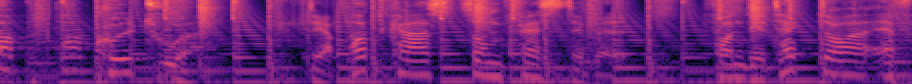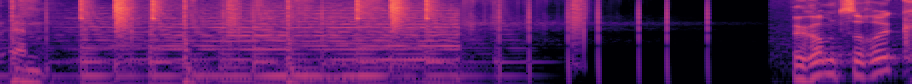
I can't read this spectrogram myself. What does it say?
Pop Kultur, der Podcast zum Festival von Detektor FM. Willkommen zurück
